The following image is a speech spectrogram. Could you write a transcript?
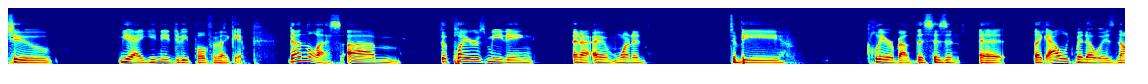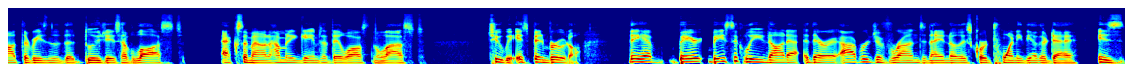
To yeah, you need to be pulled from that game. Nonetheless, um, the players' meeting, and I, I wanted to be clear about this isn't a, like Alek Manoah is not the reason that the Blue Jays have lost X amount. How many games have they lost in the last two weeks? It's been brutal. They have ba- basically not a, their average of runs, and I know they scored 20 the other day, is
